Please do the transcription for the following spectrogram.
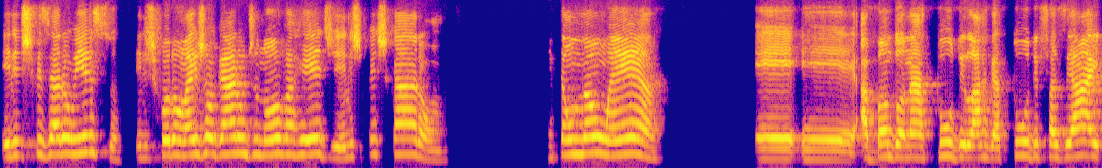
Eles fizeram isso, eles foram lá e jogaram de novo a rede, eles pescaram. Então, não é, é, é abandonar tudo e largar tudo e fazer. Ai,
